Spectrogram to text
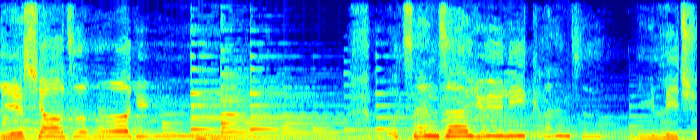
也下着雨，我站在雨里看着你离去。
